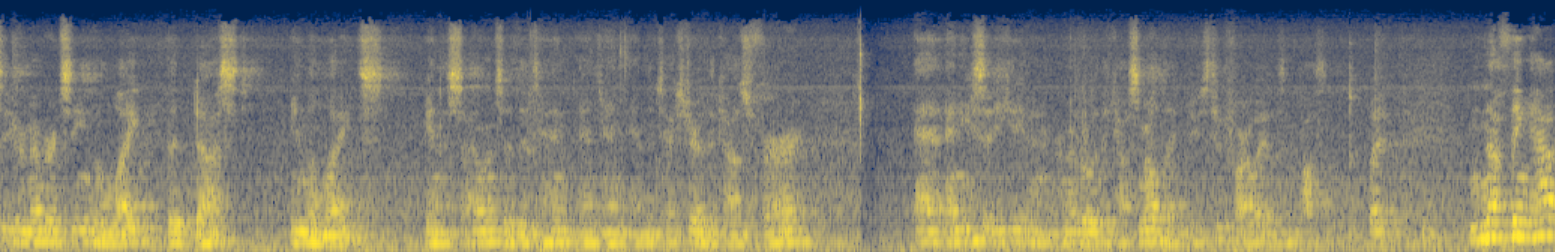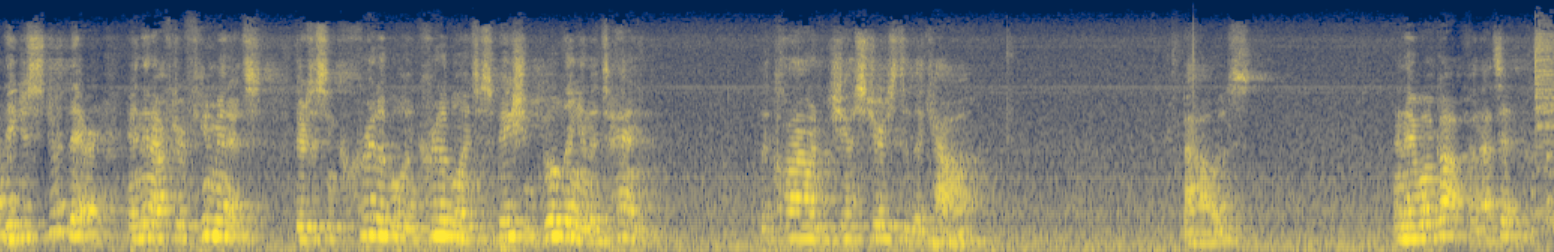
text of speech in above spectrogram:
said he remembered seeing the light, the dust in the lights, in the silence of the tent, and, and, and the texture of the cow's fur. And, and he said he could even remember what the cow smelled like, but he was too far away, it was impossible. But nothing happened. They just stood there. And then after a few minutes, there's this incredible, incredible anticipation building in the tent. The clown gestures to the cow, bows, and they woke up, and that's it.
